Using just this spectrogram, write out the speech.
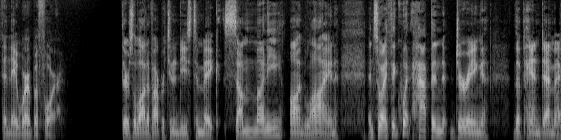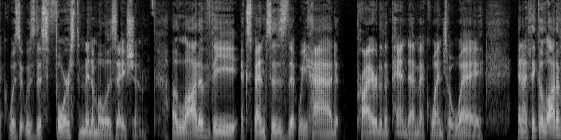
than they were before. There's a lot of opportunities to make some money online. And so I think what happened during the pandemic was it was this forced minimalization. A lot of the expenses that we had prior to the pandemic went away. And I think a lot of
